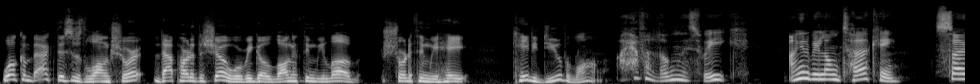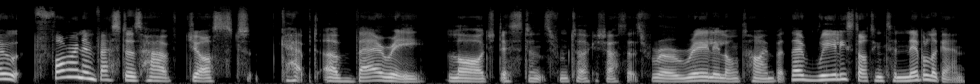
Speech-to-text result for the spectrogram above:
Welcome back. This is Long Short, that part of the show where we go long a thing we love, short a thing we hate. Katie, do you have a long? I have a long this week. I'm going to be long turkey. So, foreign investors have just kept a very large distance from Turkish assets for a really long time, but they're really starting to nibble again.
